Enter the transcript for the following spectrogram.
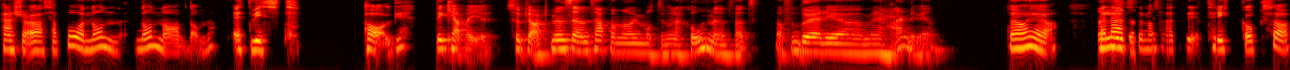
kanske ösa på någon, någon av dem ett visst tag. Det kan man ju såklart, men sen tappar man ju motivationen för att varför började jag med det här nu igen? Ja, ja, ja. Jag läste något sånt här tri- trick också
